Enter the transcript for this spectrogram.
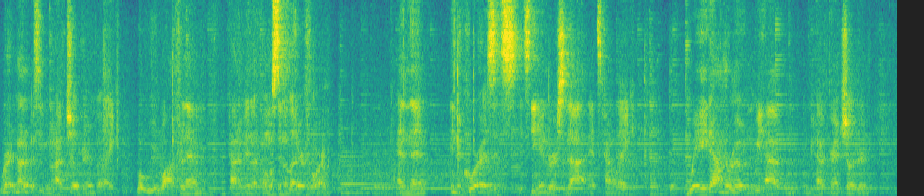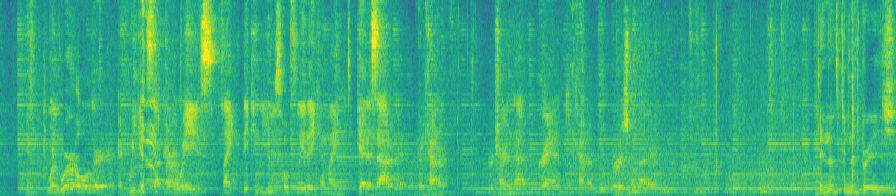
we're none of us even have children, but like what we would want for them, kind of in a, almost in a letter form. And then in the chorus, it's it's the inverse of that. It's kind of like way down the road when we have when we have grandchildren. When we're older, if we get stuck in our ways, like they can use. Hopefully, they can like get us out of it and kind of return that grand kind of original letter. In the in the bridge,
